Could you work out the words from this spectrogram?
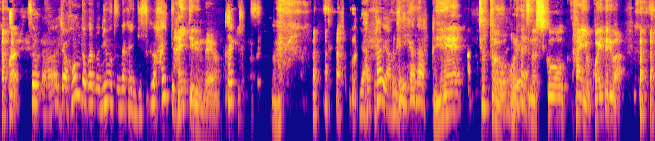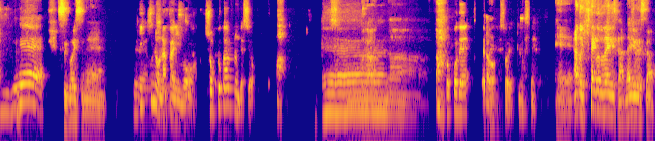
はい。そうかじゃあ本土からの荷物の中にディスクが入ってくる、入ってるんだよ。やっぱりアメリカだねえ。ちょっと、俺たちの思考範囲を超えてるわ。すげえすごいっすね。基地の中にもショップがあるんですよ。へそうなんーだ。あ、そこで、そうやってますね。えー、あと聞きたいことないですか？大丈夫ですか？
